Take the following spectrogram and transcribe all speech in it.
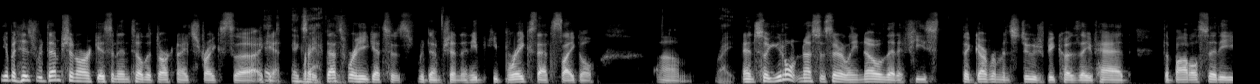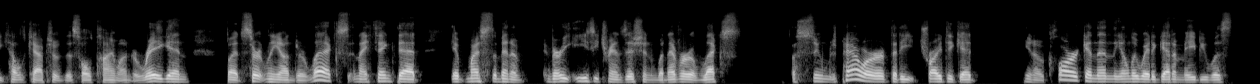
Yeah, but his redemption arc isn't until the Dark Knight strikes uh, again. exactly. Right? That's where he gets his redemption, and he he breaks that cycle. Um, Right. and so you don't necessarily know that if he's the government stooge because they've had the Bottle City held captive this whole time under Reagan, but certainly under Lex. And I think that it must have been a very easy transition whenever Lex assumed power that he tried to get, you know, Clark, and then the only way to get him maybe was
